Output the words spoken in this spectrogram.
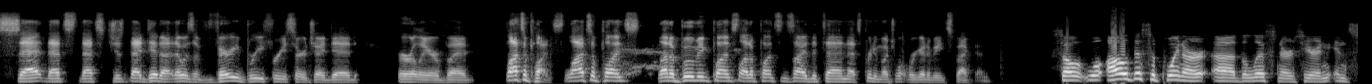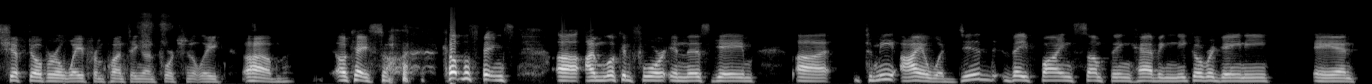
set. That's that's just that did a that was a very brief research I did earlier, but lots of punts, lots of punts, a lot of booming punts, a lot of punts inside the 10. That's pretty much what we're going to be expecting. So, well, I'll disappoint our uh, the listeners here and, and, shift over away from punting. Unfortunately, um, okay, so a couple things uh, I'm looking for in this game. Uh, to me, Iowa, did they find something having Nico Ragaini and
